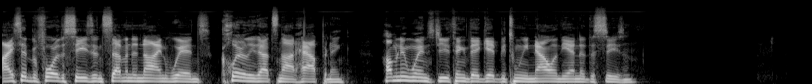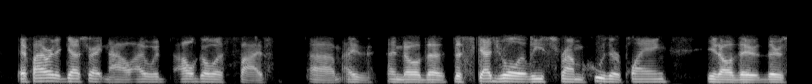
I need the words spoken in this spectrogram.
I said before the season 7 to 9 wins. Clearly that's not happening. How many wins do you think they get between now and the end of the season? If I were to guess right now, I would I'll go with 5. Um, I I know the the schedule, at least from who they're playing. You know, there there's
